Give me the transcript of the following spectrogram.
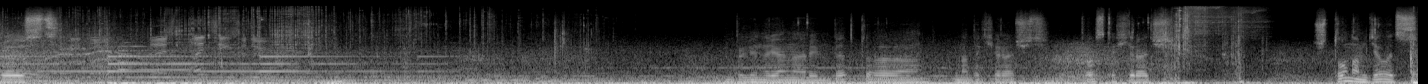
жесть. Блин, реально, ребята, надо херачить. Просто херачить. Что нам делать с...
